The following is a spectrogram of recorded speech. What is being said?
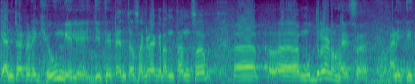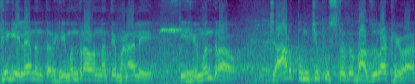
त्यांच्याकडे घेऊन गेले जिथे त्यांच्या सगळ्या ग्रंथांचं मुद्रण व्हायचं. आणि तिथे गेल्यानंतर हेमंतरावांना ते म्हणाले की हेमंतराव चार तुमची पुस्तकं बाजूला ठेवा.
